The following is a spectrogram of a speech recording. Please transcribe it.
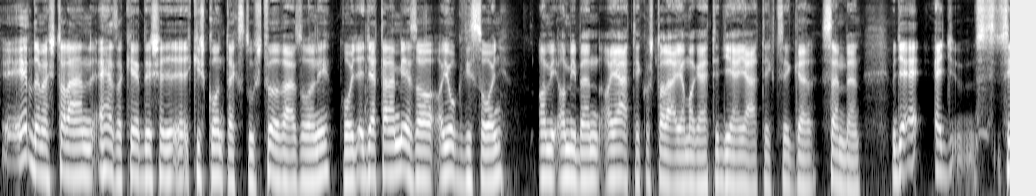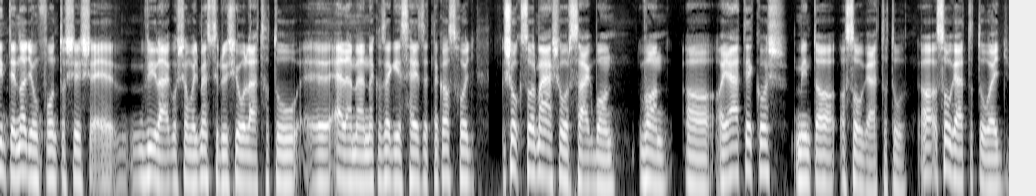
Érdemes talán ehhez a kérdés egy, egy kis kontextust fölvázolni, hogy egyáltalán mi ez a, a jogviszony ami, amiben a játékos találja magát egy ilyen játékcéggel szemben. Ugye e, egy szintén nagyon fontos és e, világosan vagy messziről is jól látható e, eleme ennek az egész helyzetnek az, hogy sokszor más országban van a, a játékos, mint a, a szolgáltató. A szolgáltató egy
